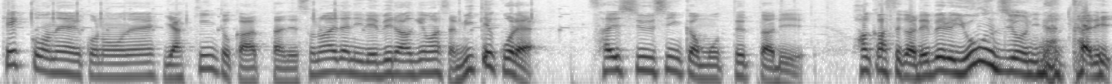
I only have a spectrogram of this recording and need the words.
結構ね、このね、夜勤とかあったんで、その間にレベル上げました。見てこれ。最終進化持ってったり、博士がレベル40になったり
